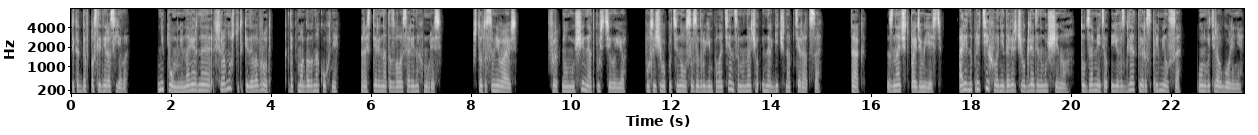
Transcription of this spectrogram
Ты когда в последний раз ела?» «Не помню, наверное, все равно что-то кидала в рот, когда помогала на кухне. Растерянно отозвалась Арина, хмурясь. Что-то сомневаюсь. Фыркнул мужчина и отпустил ее, после чего потянулся за другим полотенцем и начал энергично обтираться. Так, значит, пойдем есть. Арина притихла, недоверчиво глядя на мужчину. Тот заметил ее взгляд и распрямился. Он вытирал голени.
